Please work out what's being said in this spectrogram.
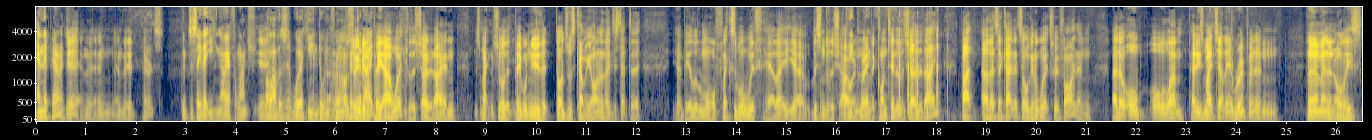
and their parents. Yeah, and, their- and and their parents. Good to see that you can go out for lunch Yeah. while others are working and doing Uh, form I was doing today. a bit of PR work for the show today, and just making sure that people knew that Dodds was coming on, and they just had to. You know, be a little more flexible with how they uh, listen to the show and, and the content of the show today, but uh, that's okay. That's all going to work through fine. And uh, to all all um, Paddy's mates out there, Rupert and Herman, and all these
